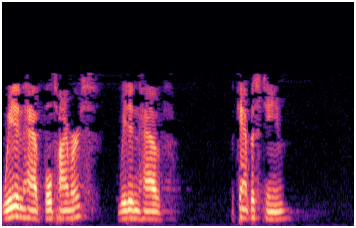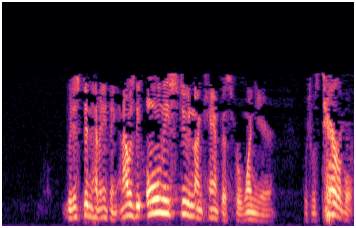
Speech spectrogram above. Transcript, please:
we didn't have full timers. We didn't have a campus team. We just didn't have anything. And I was the only student on campus for one year, which was terrible.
